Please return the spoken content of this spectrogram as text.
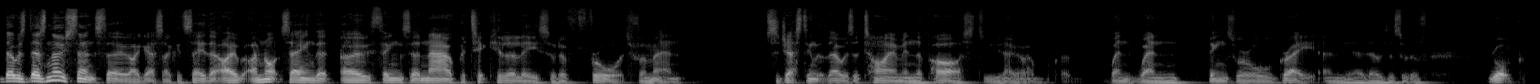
there was there's no sense though i guess i could say that I, i'm not saying that oh things are now particularly sort of fraught for men suggesting that there was a time in the past you know when when things were all great and you know there was a sort of rock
